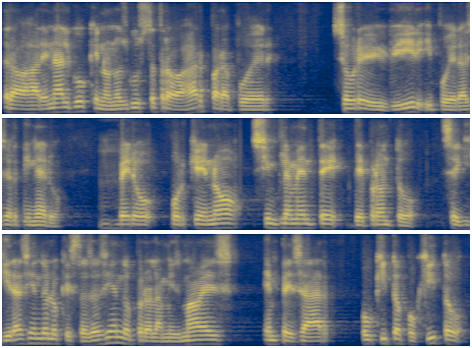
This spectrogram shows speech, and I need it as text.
trabajar en algo que no nos gusta trabajar para poder sobrevivir y poder hacer dinero. Pero ¿por qué no simplemente de pronto seguir haciendo lo que estás haciendo, pero a la misma vez empezar poquito a poquito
